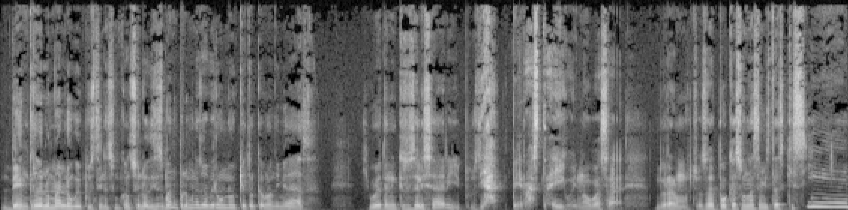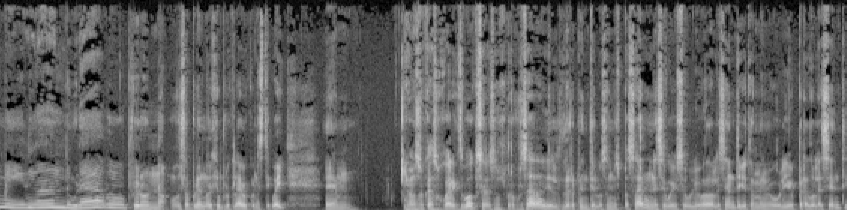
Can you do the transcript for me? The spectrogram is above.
dentro de lo malo, güey, pues tienes un consuelo. Dices, bueno, por lo menos va a haber uno que otro cabrón de mi edad y voy a tener que socializar y pues ya, pero hasta ahí, güey, no vas a durar mucho. O sea, pocas son las amistades que sí medio han durado, pero no. O sea, poniendo el ejemplo claro con este güey, eh, íbamos a su casa a jugar Xbox, relación súper forzada, y de repente los años pasaron, ese güey se volvió adolescente, yo también me volví preadolescente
